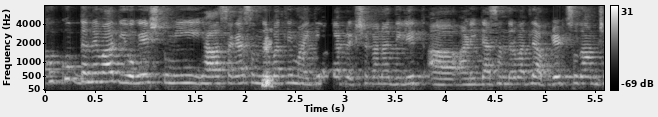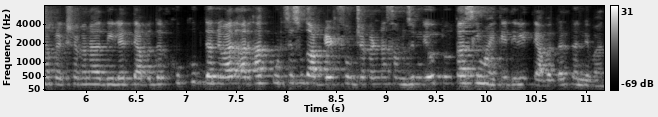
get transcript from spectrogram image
खूप खूप धन्यवाद योगेश तुम्ही ह्या सगळ्या संदर्भातली माहिती आपल्या प्रेक्षकांना दिलीत आणि त्या संदर्भातले अपडेट सुद्धा आमच्या प्रेक्षकांना दिलेत त्याबद्दल खूप खूप धन्यवाद. अर्थात पुढचे सुद्धा अपडेट्स तुमच्याकडनं समजून घेऊ तुर्तास ही माहिती दिली त्याबद्दल धन्यवाद.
